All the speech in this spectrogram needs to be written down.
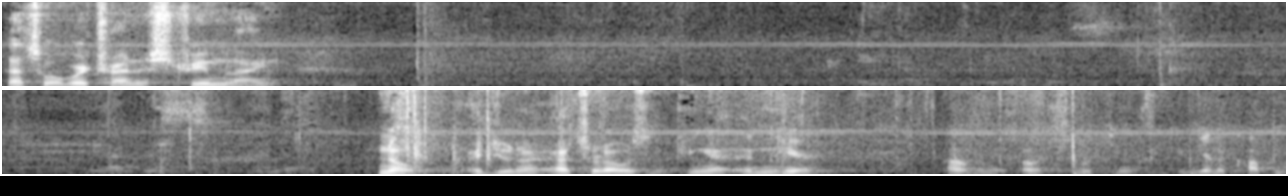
That's what we're trying to streamline. No, I do not. That's what I was looking at in here. Um, I was looking if you could get a copy.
